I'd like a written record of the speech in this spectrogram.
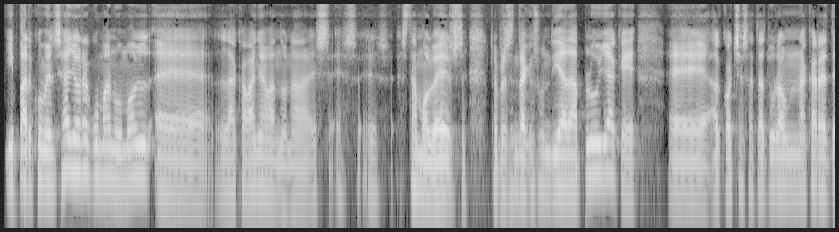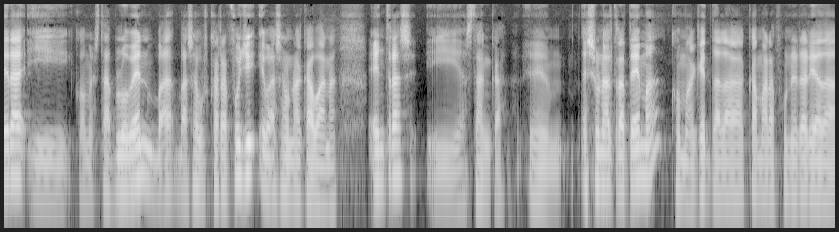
i per començar jo recomano molt eh, La cabanya abandonada. És, és, és, està molt bé, és, representa que és un dia de pluja, que eh, el cotxe se t'atura en una carretera i com està plovent va, vas a buscar refugi i vas a una cabana. Entres i es tanca. Eh, és un altre tema, com aquest de la càmera funerària de,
